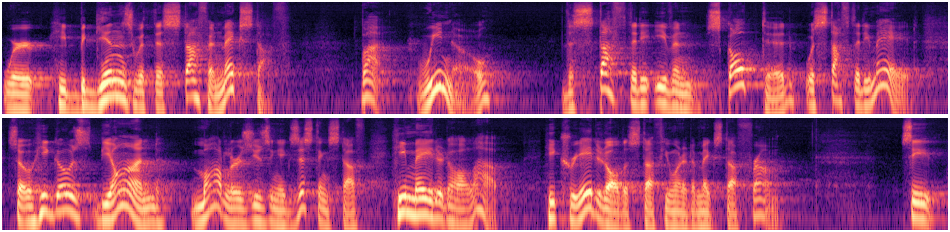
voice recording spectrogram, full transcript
where he begins with this stuff and makes stuff. But we know the stuff that he even sculpted was stuff that he made. So he goes beyond modelers using existing stuff. He made it all up. He created all the stuff he wanted to make stuff from. See,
